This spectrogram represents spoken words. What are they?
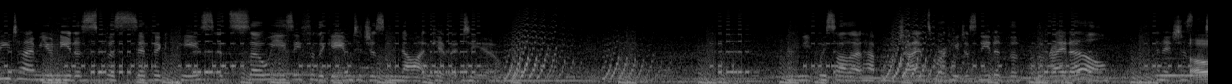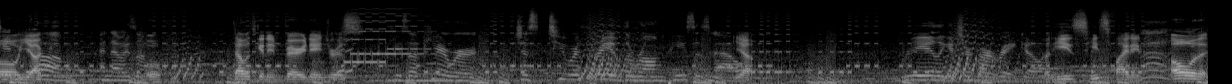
Anytime you need a specific piece, it's so easy for the game to just not give it to you. And we saw that happen with Giant's board. He just needed the, the right L, and it just Oh, didn't yuck. come. And now he's up, Oof. That was getting very dangerous. he's up here where just two or three of the wrong pieces now. Yep. Really get your heart rate going. But he's he's fighting. Oh, that,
